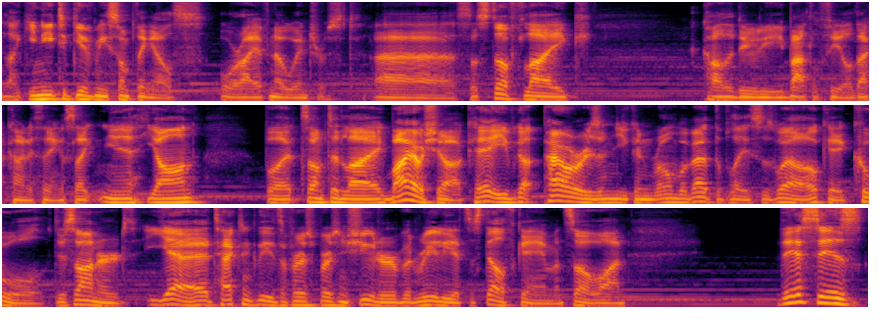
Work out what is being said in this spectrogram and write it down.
Like, you need to give me something else, or I have no interest. Uh, so, stuff like Call of Duty, Battlefield, that kind of thing. It's like, yeah, yawn. But something like Bioshock, hey, you've got powers and you can roam about the place as well. Okay, cool. Dishonored, yeah, technically it's a first person shooter, but really it's a stealth game, and so on this is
